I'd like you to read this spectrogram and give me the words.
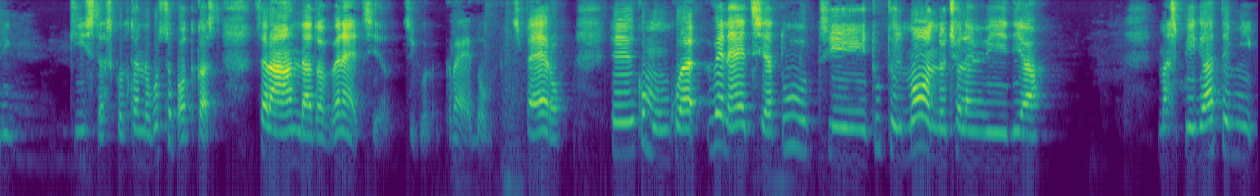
di chi sta ascoltando questo podcast sarà andato a Venezia, sicuro, credo, spero. E comunque, Venezia, tutti, tutto il mondo ce la invidia. Ma spiegatemi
